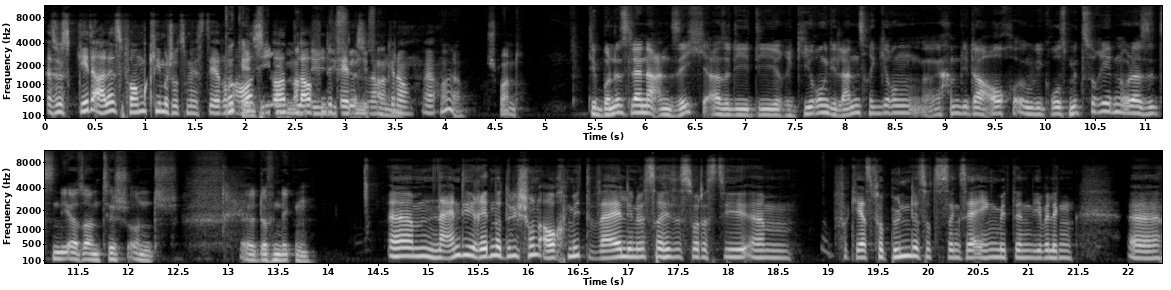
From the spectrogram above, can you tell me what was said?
Also es geht alles vom Klimaschutzministerium okay, aus, dort laufen die, die, die Fäden zusammen. Genau, ja. Oh ja, spannend. Die Bundesländer an sich, also die, die Regierung, die Landesregierung, äh, haben die da auch irgendwie groß mitzureden oder sitzen die eher so am Tisch und äh, dürfen nicken? Ähm, nein, die reden natürlich schon auch mit, weil in Österreich ist es so, dass die ähm, Verkehrsverbünde sozusagen sehr eng mit den jeweiligen äh,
